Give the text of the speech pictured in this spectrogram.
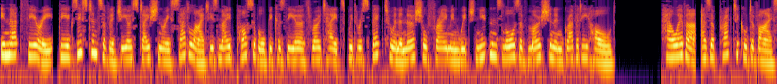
In that theory, the existence of a geostationary satellite is made possible because the Earth rotates with respect to an inertial frame in which Newton's laws of motion and gravity hold. However, as a practical device,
